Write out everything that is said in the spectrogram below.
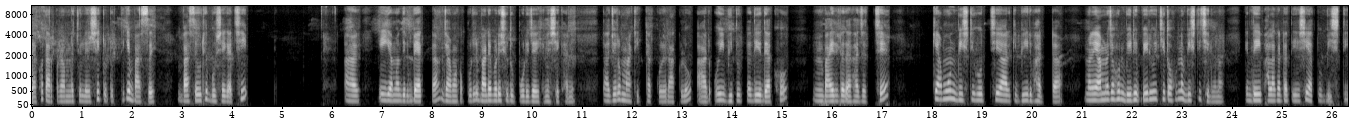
দেখো তারপর আমরা চলে এসি টোটোর থেকে বাসে। বাসে উঠে বসে গেছি। আর এই আমাদের ব্যাগটা জামা কাপড়ের বারে বারে শুধু পড়ে যায় এখানে সেখানে। তার জন্য মা ঠিকঠাক করে রাখল। আর ওই ভিতরটা দিয়ে দেখো বাইরেটা দেখা যাচ্ছে। কেমন বৃষ্টি হচ্ছে আর কি ভিড় মানে আমরা যখন বের বের হয়েছি তখন না বৃষ্টি ছিল না। কিন্তু এই ফালাকাটাতে এসে এত বৃষ্টি।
